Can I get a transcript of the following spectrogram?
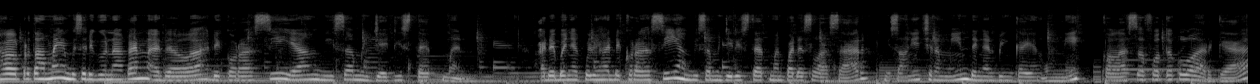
Hal pertama yang bisa digunakan adalah dekorasi yang bisa menjadi statement. Ada banyak pilihan dekorasi yang bisa menjadi statement pada selasar, misalnya cermin dengan bingkai yang unik, kolase foto keluarga,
